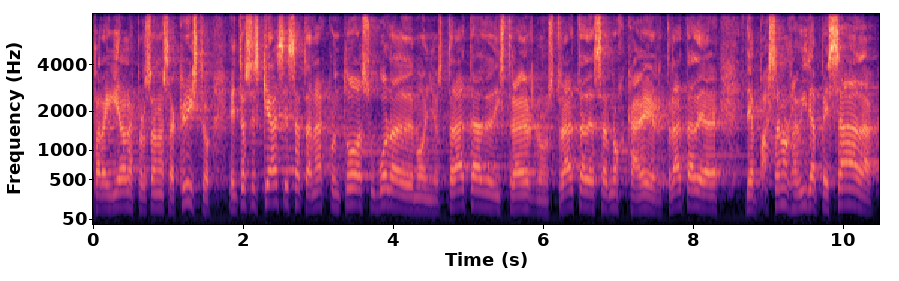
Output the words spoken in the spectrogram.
para guiar a las personas a Cristo. Entonces, ¿qué hace Satanás con toda su bola de demonios? Trata de distraernos, trata de hacernos caer, trata de, pasarnos la vida pesada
